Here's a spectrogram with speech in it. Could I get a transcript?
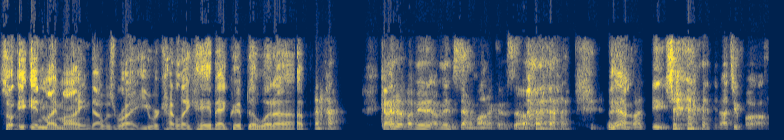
So in my mind, I was right. You were kind of like, "Hey, Bad Crypto, what up?" kind of. I mean, I'm in Santa Monica, so Yeah. Mott Beach, not too far off.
